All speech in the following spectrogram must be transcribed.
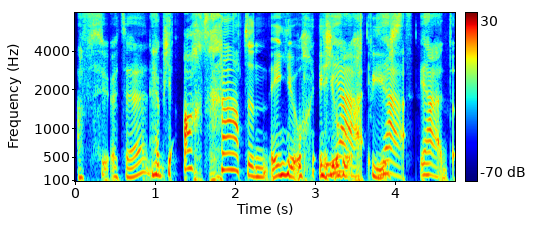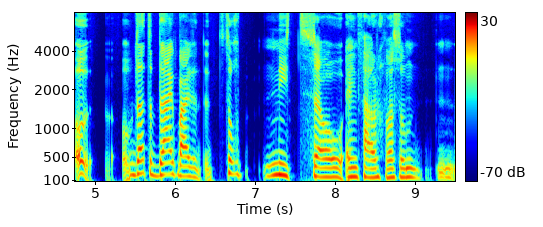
absurd hè? Heb je acht gaten in je, in je ja, gepierst. ja, ja, omdat het blijkbaar toch niet zo eenvoudig was om mm,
